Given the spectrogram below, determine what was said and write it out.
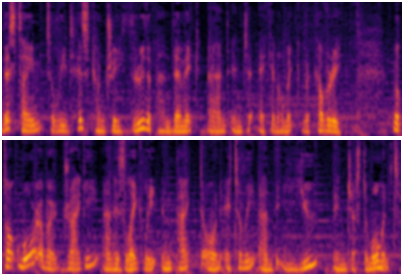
this time to lead his country through the pandemic and into economic recovery. We'll talk more about Draghi and his likely impact on Italy and the EU in just a moment.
